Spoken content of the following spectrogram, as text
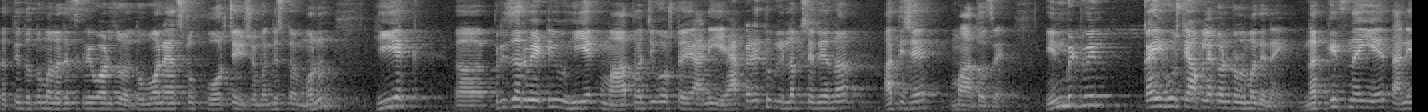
तर तिथं तुम्हाला रिस्क रिवॉर्ड जो आहे तो वन ॲज टू फोरच्या हिशोबाने दिसतोय. म्हणून ही एक प्रिझर्वेटिव्ह ही एक महत्त्वाची गोष्ट आहे आणि ह्याकडे तुम्ही लक्ष देणं अतिशय महत्त्वाचं आहे. इन बिटवीन काही गोष्टी आपल्या कंट्रोलमध्ये नाही. नक्कीच नाही आहेत आणि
